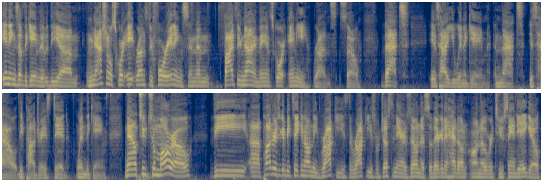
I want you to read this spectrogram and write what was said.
innings of the game. The, the um, Nationals scored eight runs through four innings, and then five through nine, they didn't score any runs. So that is how you win a game, and that is how the Padres did win the game. Now to tomorrow. The uh, Padres are going to be taking on the Rockies. The Rockies were just in Arizona, so they're going to head on, on over to San Diego.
